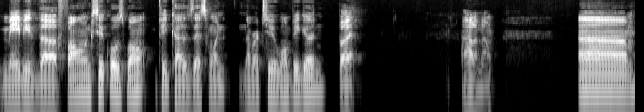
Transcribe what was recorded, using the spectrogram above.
Maybe the following sequels won't because this one, number two, won't be good. But I don't know. Um,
